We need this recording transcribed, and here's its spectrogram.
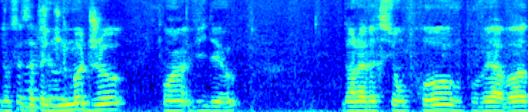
donc ça s'appelle mojo.video. Dans la version pro, vous pouvez avoir,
